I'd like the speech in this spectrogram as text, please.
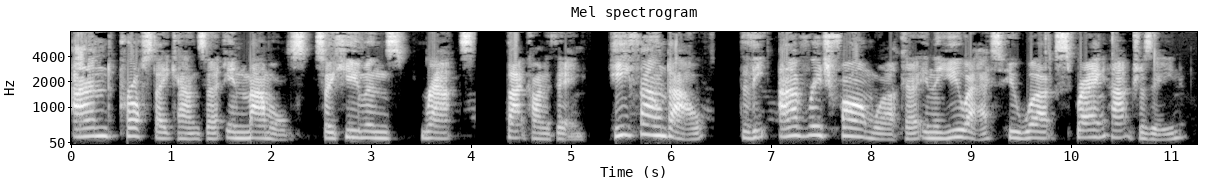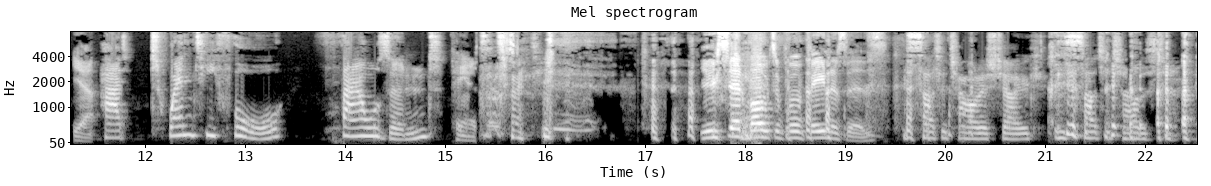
and prostate cancer in mammals. So humans, rats, that kind of thing. He found out that the average farm worker in the US who works spraying atrazine Yeah. had 24,000. Penis. you said multiple penises. It's such a childish joke. It's such a childish joke.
